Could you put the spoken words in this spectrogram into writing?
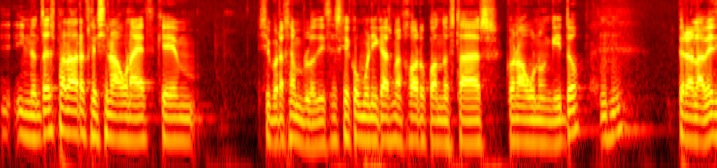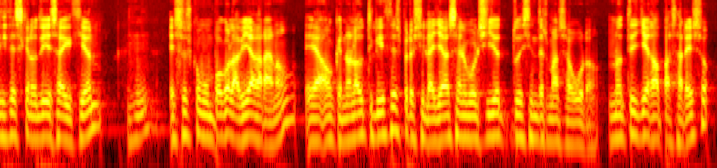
¿Y no te has parado a reflexionar alguna vez que, si por ejemplo dices que comunicas mejor cuando estás con algún honguito, uh -huh pero a la vez dices que no tienes adicción, uh -huh. eso es como un poco la Viagra, ¿no? Eh, aunque no la utilices, pero si la llevas en el bolsillo, tú te sientes más seguro. ¿No te llega a pasar eso?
